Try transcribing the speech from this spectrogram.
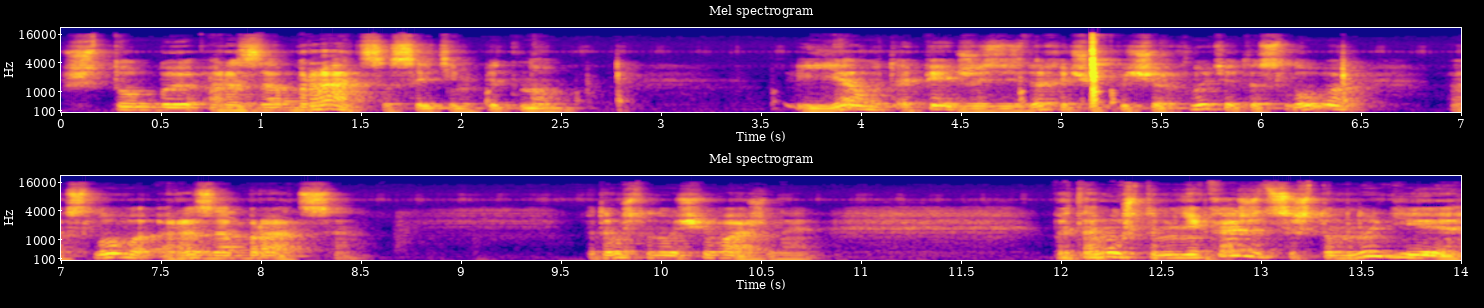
чтобы разобраться с этим пятном. И я вот опять же здесь да, хочу подчеркнуть это слово, слово «разобраться», потому что оно очень важное – Потому что мне кажется, что многие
